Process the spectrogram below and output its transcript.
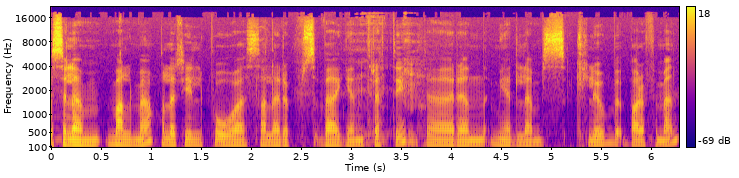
SLM Malmö håller till på Sallarupsvägen 30. Det är en medlemsklubb bara för män.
